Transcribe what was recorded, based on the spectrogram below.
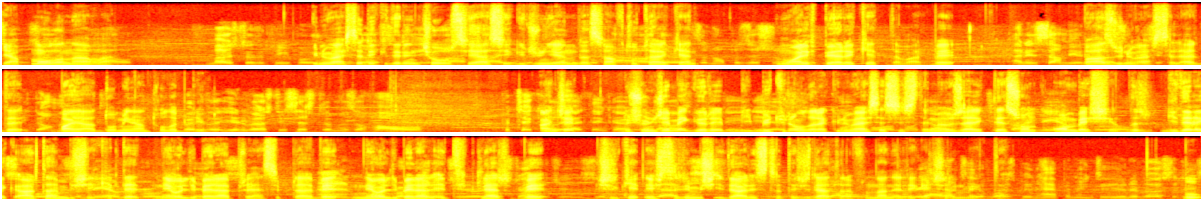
yapma olanağı var. Üniversitedekilerin çoğu siyasi gücün yanında saf tutarken muhalif bir hareket de var ve bazı üniversitelerde bayağı dominant olabiliyor. Ancak düşünceme göre bir bütün olarak üniversite sistemi özellikle son 15 yıldır giderek artan bir şekilde neoliberal prensipler ve neoliberal etikler ve şirketleştirilmiş idari stratejiler tarafından ele geçirilmekte. Bu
